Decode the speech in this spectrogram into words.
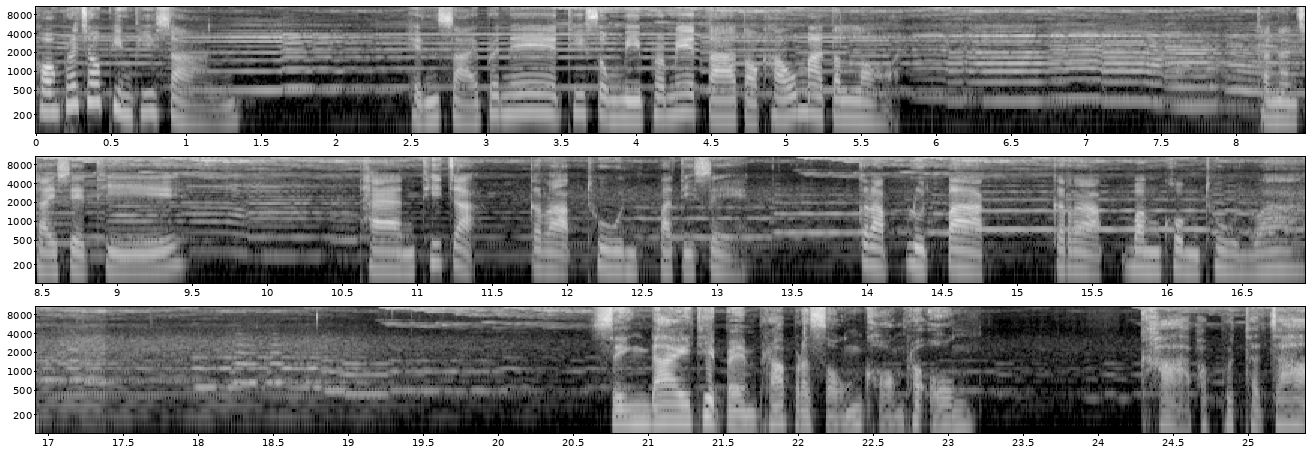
ของพระเจ้าพิมพิสาร เห็นสายพระเนตรที่ทรงมีพระเมตตาต่อเขามาตลอด ธนัญชัยเศรษฐี แทนที่จะ กราบทูลปฏิเสธ กลับหลุดปากกราบบังคมทูลว่า สิ่งใดที่เป็นพระประสงค์ของพระองค์ ข้าพระพุทธเจ้า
